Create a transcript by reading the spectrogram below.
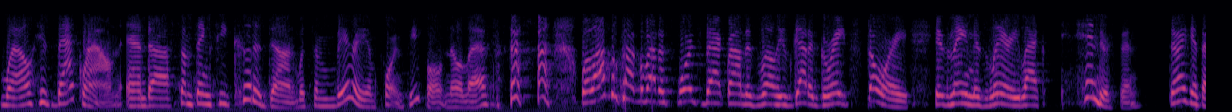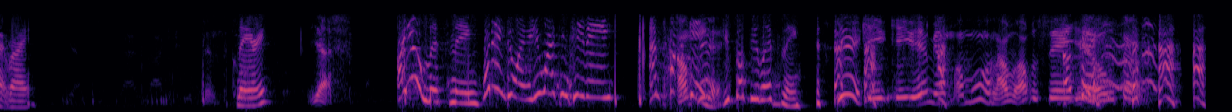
Well, his background and uh, some things he could have done with some very important people, no less. we'll also talk about his sports background as well. He's got a great story. His name is Larry Lak Henderson. Did I get that right? Larry? Yes. Are you listening? What are you doing? Are you watching TV? I'm talking. here. You're supposed to be listening. Yeah. Can you can you hear me? I'm, I'm on. I, I was saying Okay. yeah the whole time.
